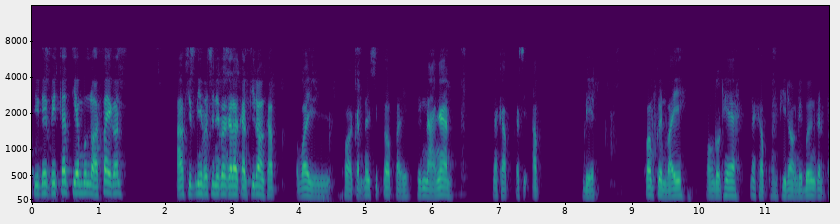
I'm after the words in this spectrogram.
ที่ได้ปิดกันเตรียมเบิ่งหลอดไฟก่อนเอาคลิปนี้ไปสนิทกันแล้วกันพี่น้องครับเอาไว้พอกันในคลิปต่อไปถึงหนางานนะครับก็สิอัปเดตความเคลื่อนไหวของรถแฮนะครับให้พี่น้องได้เบิ่งกันไป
